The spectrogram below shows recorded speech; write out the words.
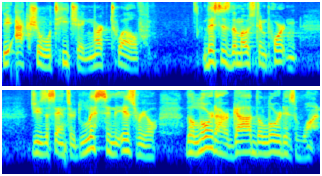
the actual teaching. Mark 12. This is the most important. Jesus answered, Listen, Israel, the Lord our God, the Lord is one.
